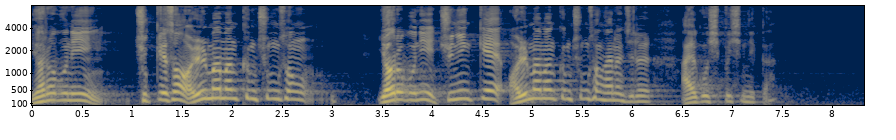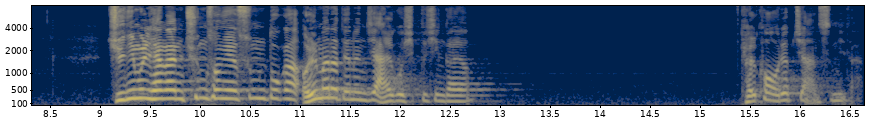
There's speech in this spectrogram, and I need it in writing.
여러분이 주께서 얼마만큼 충성, 여러분이 주님께 얼마만큼 충성하는지를 알고 싶으십니까? 주님을 향한 충성의 순도가 얼마나 되는지 알고 싶으신가요? 결코 어렵지 않습니다.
